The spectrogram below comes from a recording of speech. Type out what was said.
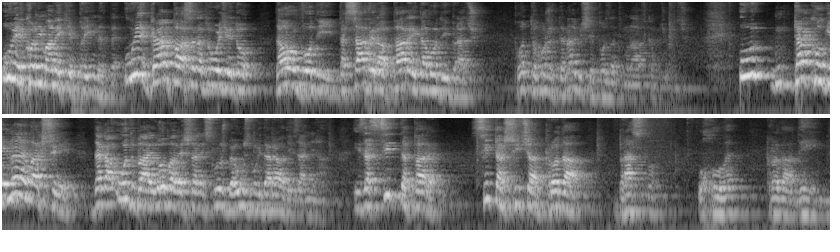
Uvijek on ima neke prinetbe. Uvijek grampa se nadođe do, da on vodi, da sabira pare i da vodi braću. Potom možete najviše poznati munafika među. U, takvog je najlakše da ga udba ili obaveštane službe uzmu i da radi za njega. I za sitne pare, sitan šičar proda brastvo, uhove, proda din.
